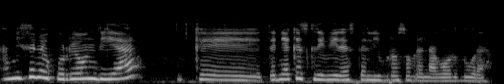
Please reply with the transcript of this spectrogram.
A mí se me ocurrió un día que tenía que escribir este libro sobre la gordura.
